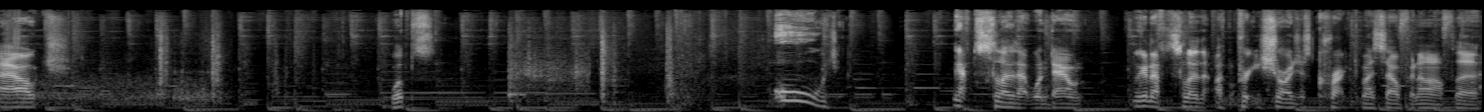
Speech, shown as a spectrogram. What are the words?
Ouch. Whoops. We have to slow that one down. We're gonna have to slow that. I'm pretty sure I just cracked myself in half there.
